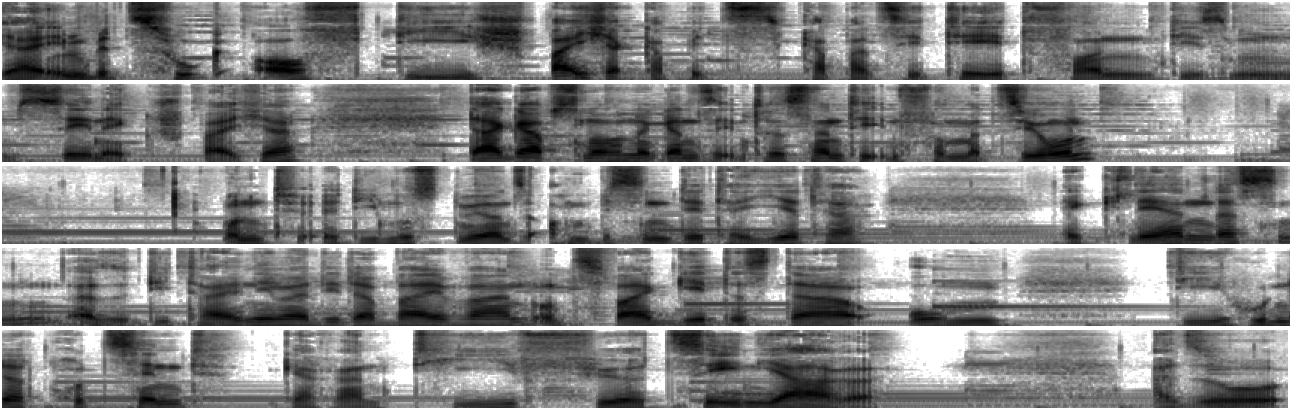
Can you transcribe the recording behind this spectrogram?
Ja, in Bezug auf die Speicherkapazität von diesem Senec-Speicher, da gab es noch eine ganz interessante Information und äh, die mussten wir uns auch ein bisschen detaillierter erklären lassen, also die Teilnehmer, die dabei waren. Und zwar geht es da um die 100% Garantie für 10 Jahre. Also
